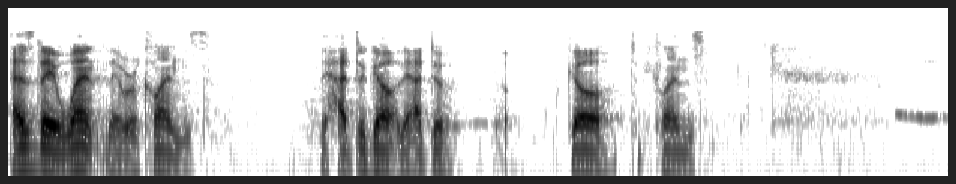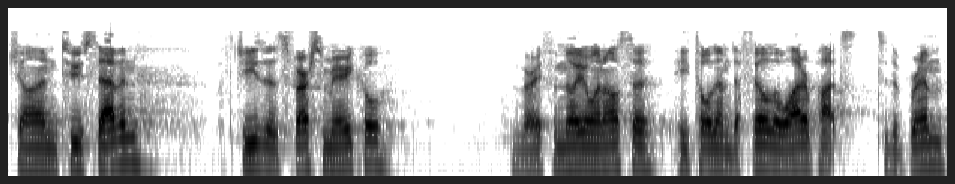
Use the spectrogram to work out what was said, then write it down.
As they went, they were cleansed. They had to go. They had to go to be cleansed. John 2 7, with Jesus' first miracle, very familiar one also, he told them to fill the water pots to the brim,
